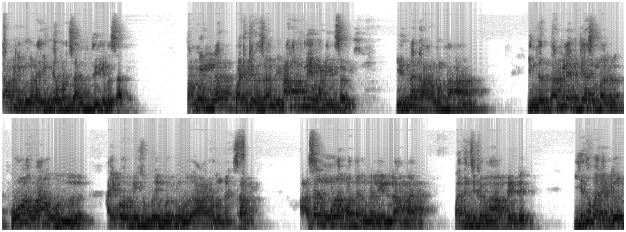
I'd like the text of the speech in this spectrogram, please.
தமிழ் இவங்க எல்லாம் எங்க படிச்சாங்கன்னு தெரியல சாமி. தமிழ்ல படிக்கிறேன் சாமி. ஆனா புரிய மாட்டேங்குது சாமி. என்ன காரணம்னா இந்த தமிழே வித்தியாசமா இருக்கு. போன வாரம் ஒரு ஹைகோர்ட்லயும் சுப்ரீம் கோர்ட்லயும் ஒரு ஆர்டர் வந்திருக்கு சாமி. அசல் மூலப்பத்திரங்கள் இல்லாம பதிஞ்சுக்கலாம் அப்படின்ட்டு. இது வரைக்கும்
